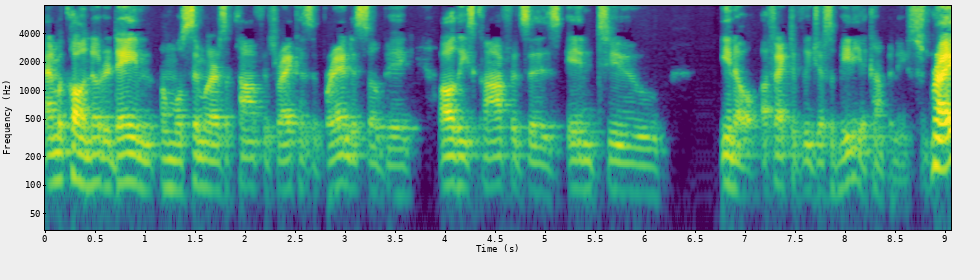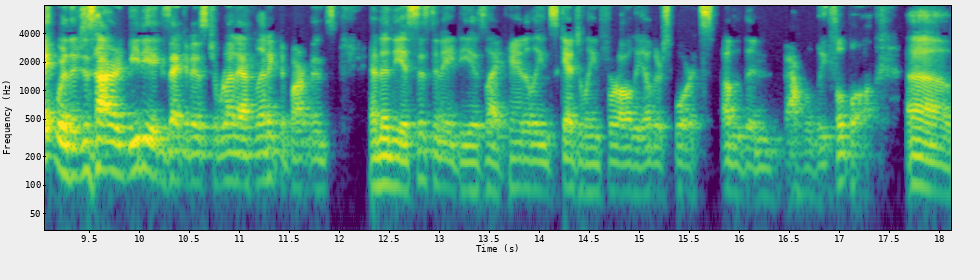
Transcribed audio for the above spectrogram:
I'm gonna call Notre Dame almost similar as a conference, right? Because the brand is so big. All these conferences into you know, effectively just media companies, right? Where they're just hiring media executives to run athletic departments. And then the assistant AD is like handling scheduling for all the other sports other than probably football. Uh,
